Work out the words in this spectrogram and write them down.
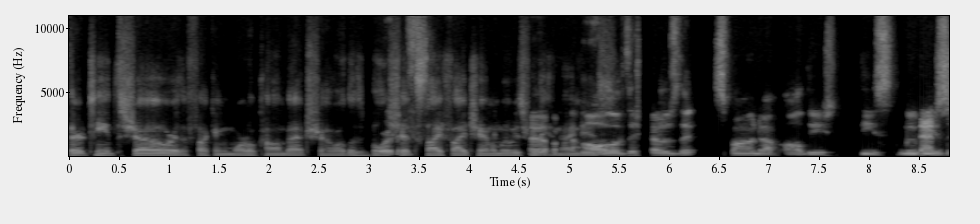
Thirteenth show or the fucking Mortal Kombat show, all those bullshit f- sci-fi channel movies from Uh, the nineties. all of the shows that spawned off all these these movies.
